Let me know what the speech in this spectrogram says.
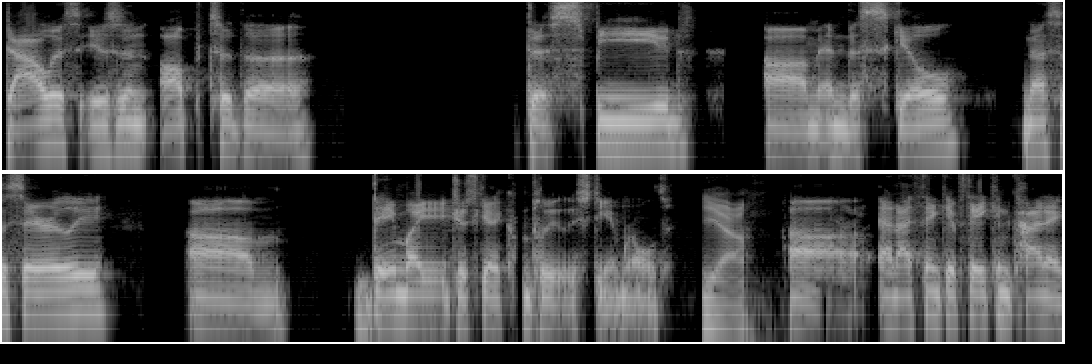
Dallas isn't up to the the speed um, and the skill necessarily, um, they might just get completely steamrolled. Yeah. Uh, and I think if they can kind of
